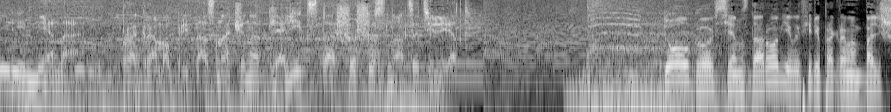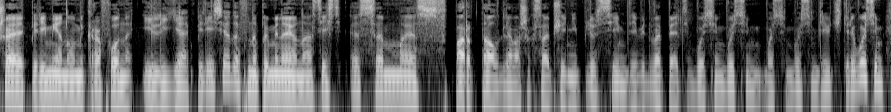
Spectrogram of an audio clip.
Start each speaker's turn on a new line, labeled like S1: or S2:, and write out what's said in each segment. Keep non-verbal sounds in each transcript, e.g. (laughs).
S1: перемена». Программа предназначена для лиц старше 16 лет.
S2: Долгого всем здоровья. В эфире программа «Большая перемена» у микрофона Илья Переседов. Напоминаю, у нас есть смс-портал для ваших сообщений плюс семь девять два пять восемь восемь восемь восемь девять четыре восемь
